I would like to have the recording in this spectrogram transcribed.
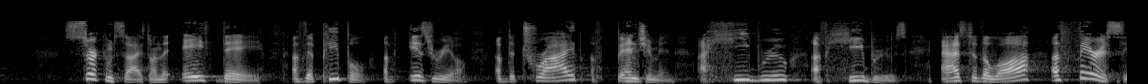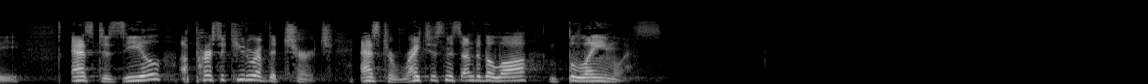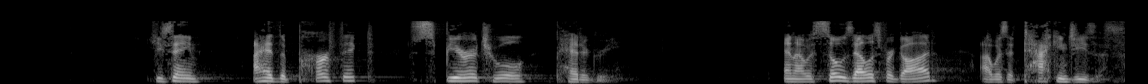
Circumcised on the eighth day of the people of Israel, of the tribe of Benjamin, a Hebrew of Hebrews, as to the law, a Pharisee, as to zeal, a persecutor of the church, as to righteousness under the law, blameless. He's saying, I had the perfect spiritual pedigree. And I was so zealous for God, I was attacking Jesus.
